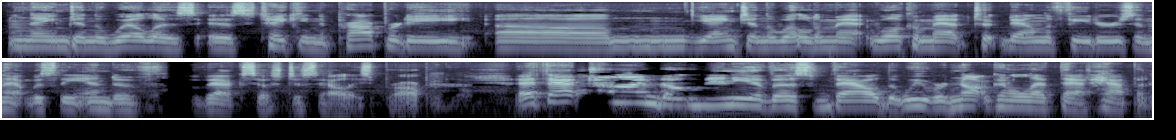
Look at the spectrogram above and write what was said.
named in the will is is taking the property um, yanked in the welcome mat took down the feeders and that was the end of, of access to sally's property at that time though many of us vowed that we were not going to let that happen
